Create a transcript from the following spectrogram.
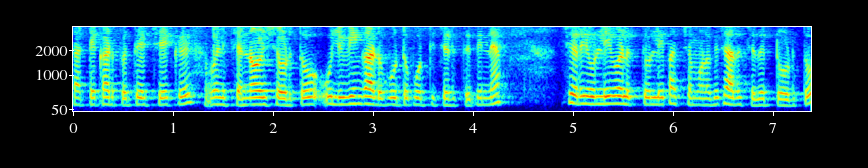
ചട്ടിയൊക്കെ അടുപ്പത്ത് വെച്ചേക്ക് വെളിച്ചെണ്ണ ഒഴിച്ചു കൊടുത്തു. ഉലുവയും കടുകൂട്ട് പൊട്ടിച്ചെടുത്ത്. പിന്നെ ചെറിയ ഉള്ളി വെളുത്തുള്ളി പച്ചമുളക് ചതച്ചത് ഇട്ട് കൊടുത്തു.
